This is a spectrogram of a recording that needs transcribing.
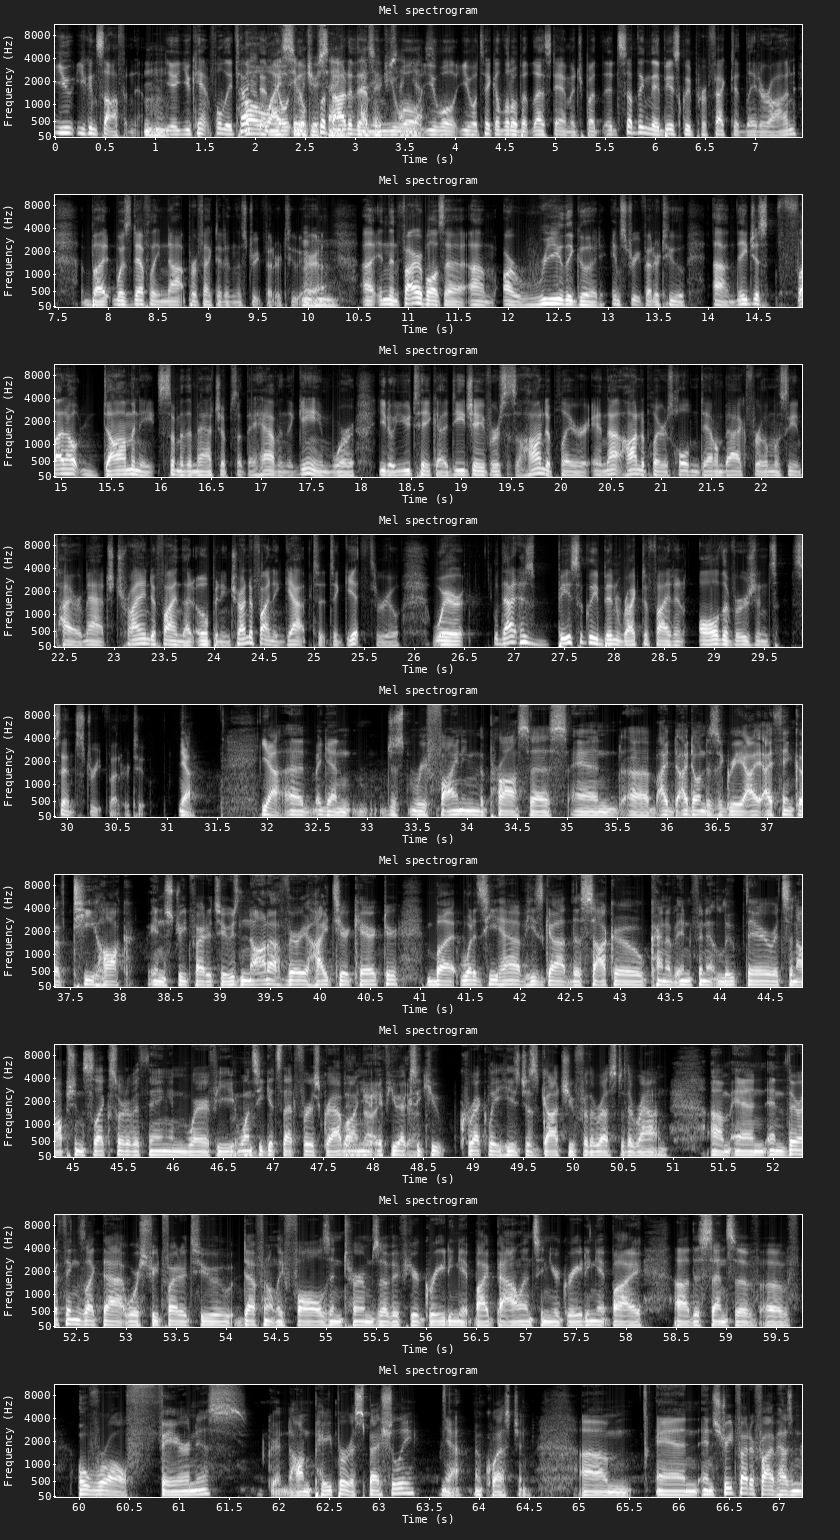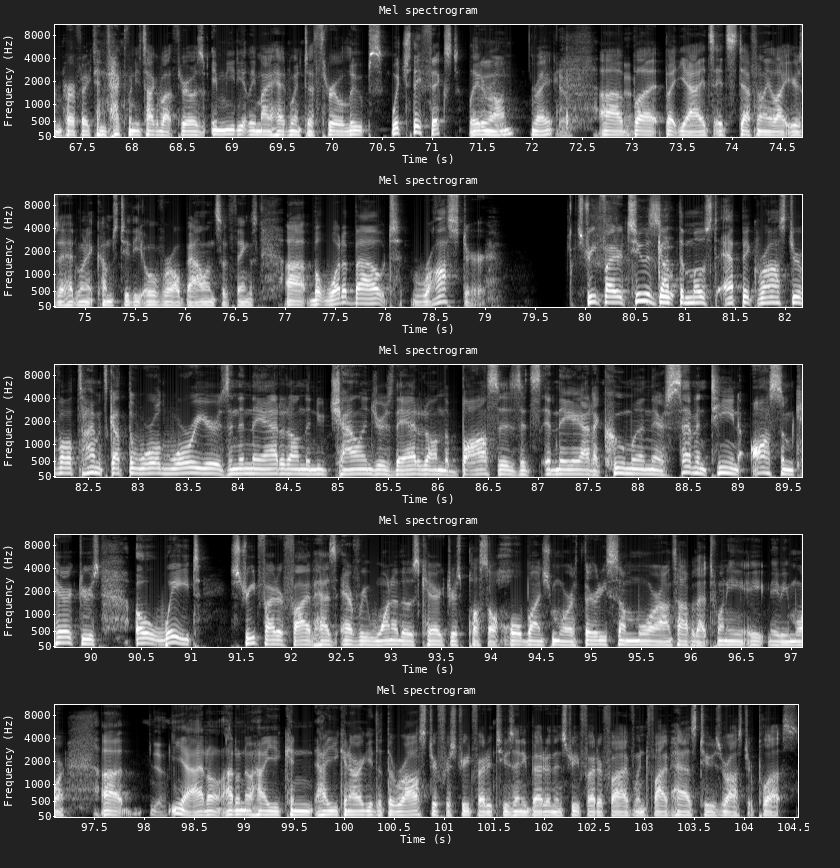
You you can soften them. Mm-hmm. You, you can't fully tech oh, them. You'll, I see you'll what you're flip saying. out of them, and you saying, will yes. you will you will take a little bit less damage. But it's something they basically perfected later on, but was definitely not perfected in the Street Fighter Two era. Mm-hmm. Uh, and then fireballs uh, um, are really good in Street Fighter Two. Um, they just flat out dominate some of the matchups that they have in the game. Where you know you take a Dee Jay versus a Honda player, and that Honda player is holding down back for almost the entire match, trying to find that opening, trying to find a gap to, to get through. Where that has basically been rectified in all the versions since Street Fighter 2. Yeah. yeah, uh, again, just refining the process, and uh, I, I, don't disagree. I, I think of T Hawk in Street Fighter 2, who's not a very high tier character, but what does he have? He's got the Sako kind of infinite loop there. It's an option select sort of a thing, and where if he mm-hmm. once he gets that first grab on you, if you execute yeah. correctly, he's just got you for the rest of the round. Um, and and there are things like that where Street Fighter 2 definitely falls in terms of if you're grading it by balance and you're grading it by uh, the sense of of overall fairness on paper, especially. Yeah, no question. Um, and and Street Fighter Five hasn't been perfect. In fact, when you talk about throws, immediately my head went to throw loops, which they fixed later mm-hmm. on, right? Yeah. Uh, yeah. But but yeah, it's it's definitely light years ahead when it comes to the overall balance of things. Uh, but what about roster? Street Fighter 2 has so, got the most epic roster of all time. It's got the World Warriors, and then they added on the new challengers. They added on the bosses. It's and they had Akuma in there. 17 awesome characters. Oh, wait. Street Fighter 5 has every one of those characters plus a whole bunch more, 30 some more on top of that, 28 maybe more. Uh, yeah. yeah, I don't I don't know how you can how you can argue that the roster for Street Fighter 2 is any better than Street Fighter 5 when 5 has 2's roster plus.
